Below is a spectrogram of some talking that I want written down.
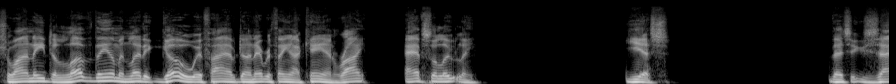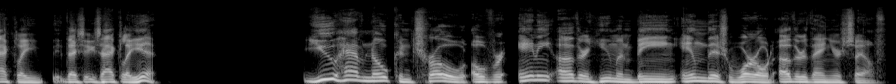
So I need to love them and let it go if I have done everything I can, right? Absolutely. Yes. That's exactly that's exactly it. You have no control over any other human being in this world other than yourself.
